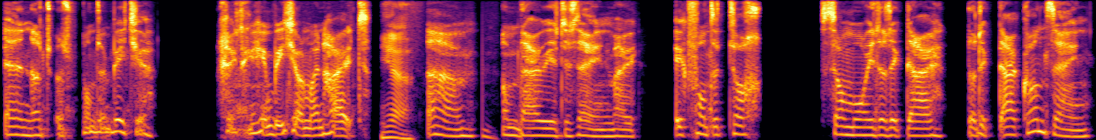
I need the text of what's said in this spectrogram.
En dat, dat vond een beetje ging een beetje aan mijn hart. Ja. Um, om daar weer te zijn. Maar ik vond het toch zo mooi dat ik daar, dat ik daar kon zijn.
